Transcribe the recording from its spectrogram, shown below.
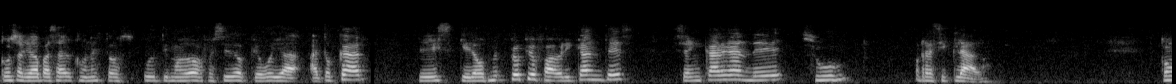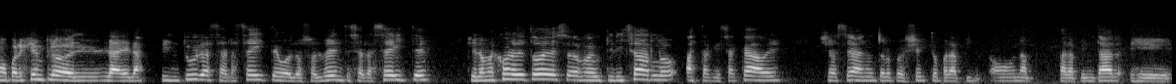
cosa que va a pasar con estos últimos dos residuos que voy a, a tocar, es que los propios fabricantes se encargan de su reciclado como por ejemplo la de las pinturas al aceite o los solventes al aceite, que lo mejor de todo es reutilizarlo hasta que se acabe, ya sea en otro proyecto para, para pintar eh,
